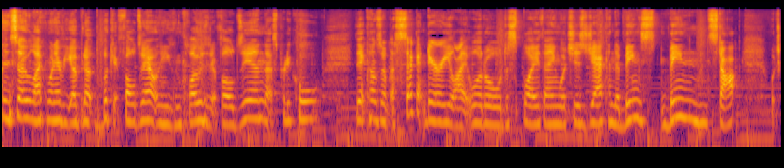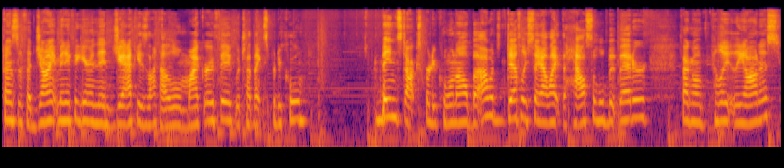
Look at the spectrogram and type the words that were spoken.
and so, like, whenever you open up the book, it folds out and you can close it, it folds in. That's pretty cool. Then it comes with a secondary, like, little display thing, which is Jack and the Beans, Beanstalk, which comes with a giant minifigure. And then Jack is like a little microfig, which I think is pretty cool. Beanstalk's pretty cool and all, but I would definitely say I like the house a little bit better, if I'm going to be completely honest.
